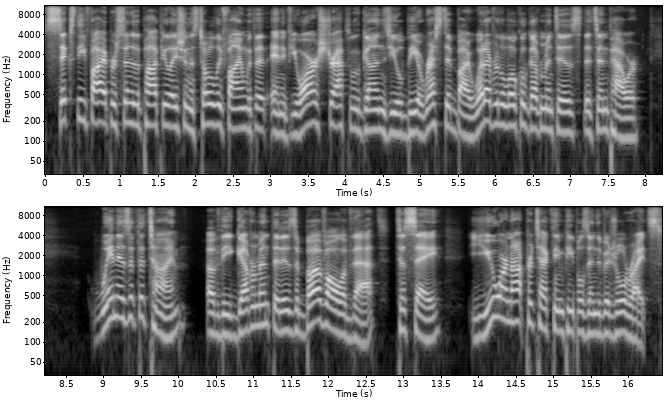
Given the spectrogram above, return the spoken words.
65% of the population is totally fine with it. And if you are strapped with guns, you'll be arrested by whatever the local government is that's in power. When is it the time of the government that is above all of that to say, you are not protecting people's individual rights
